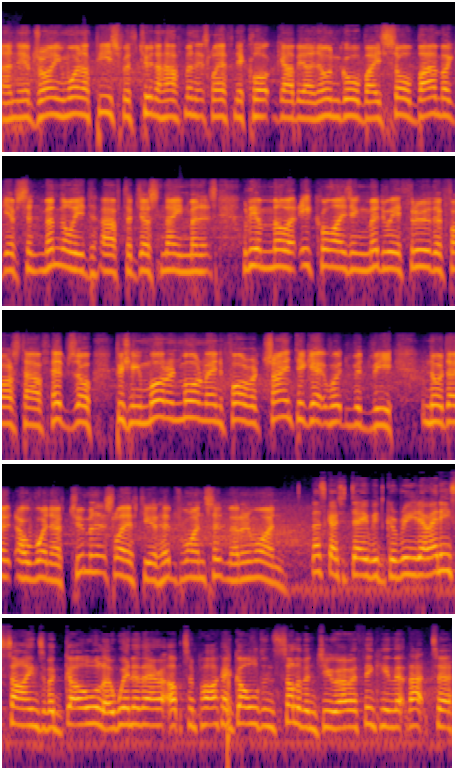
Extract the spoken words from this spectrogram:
And they're drawing one apiece with two and a half minutes left in the clock. Gabby, an own goal by Saul Bamba gives St Mirren the lead after just nine minutes. Liam Miller equalising midway through the first half. Hibs, though, pushing more and more men forward, trying to get what would be, no doubt, a winner. Two minutes left here. Hibs one, St Mirren one. Let's go to David Garrido. Any signs of a goal, a winner there at Upton Park? A Golden Sullivan duo are thinking that that uh,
